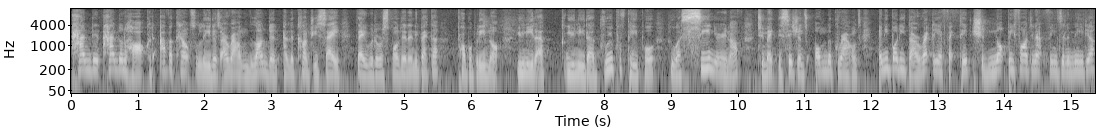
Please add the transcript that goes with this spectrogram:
Hand, in, hand on heart, could other council leaders around London and the country say they would have responded any better? Probably not. You need a you need a group of people who are senior enough to make decisions on the ground. Anybody directly affected should not be finding out things in the media.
